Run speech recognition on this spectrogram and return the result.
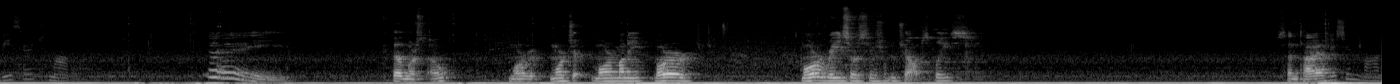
Research model. Yay! Build more. Oh, more, more, more money, more, more resources from jobs, please. Send Taya. Mission log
